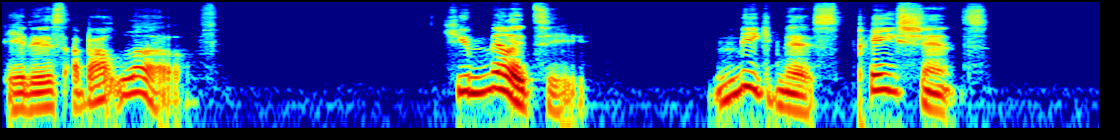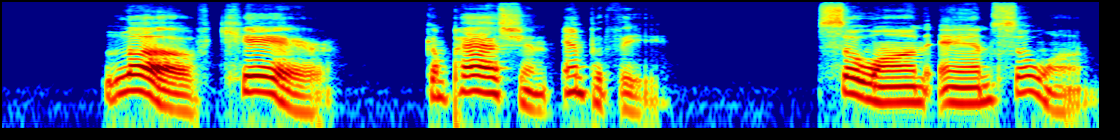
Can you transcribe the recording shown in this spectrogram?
It is about love, humility, meekness, patience, love, care, compassion, empathy, so on and so on.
